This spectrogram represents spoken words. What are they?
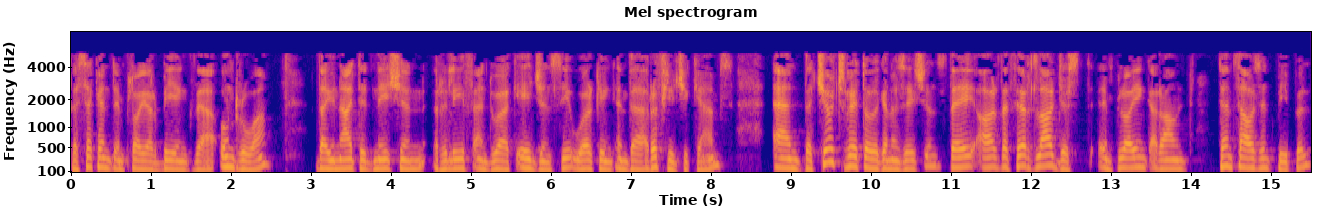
the second employer being the UNRWA, the United Nations Relief and Work Agency working in the refugee camps, and the church-related organizations, they are the third largest, employing around 10,000 people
